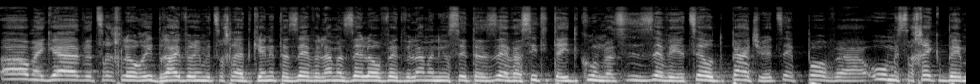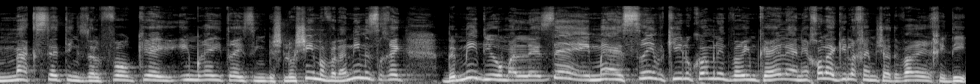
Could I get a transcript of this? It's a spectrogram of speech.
oh my god, וצריך להוריד דרייברים וצריך לעדכן את הזה, ולמה זה לא עובד, ולמה אני עושה את הזה, ועשיתי את העדכון, ועשיתי את זה, ויצא עוד patch ויצא פה, וההוא משחק ב max settings על 4K עם ray tracing ב-30, אבל אני משחק במדיום על זה עם 120, וכאילו כל מיני דברים כאלה. אני יכול להגיד לכם שהדבר היחידי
